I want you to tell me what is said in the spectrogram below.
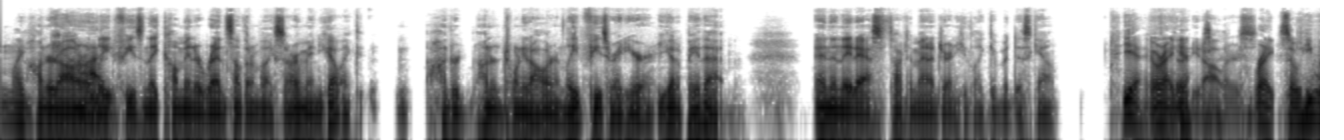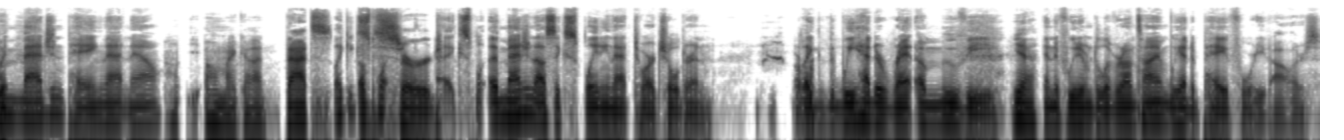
oh like hundred dollar late fees, and they come in to rent something. I'm like, sorry, man, you got like 100 120 dollar in late fees right here. You got to pay that. And then they'd ask to talk to the manager, and he'd like give them a discount, yeah all right thirty yeah dollars. right so Can he went imagine paying that now? Oh, oh my god that's Like expl- absurd uh, Expl- imagine us explaining that to our children. Like we had to rent a movie, yeah and if we didn't deliver on time, we had to pay forty dollars.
